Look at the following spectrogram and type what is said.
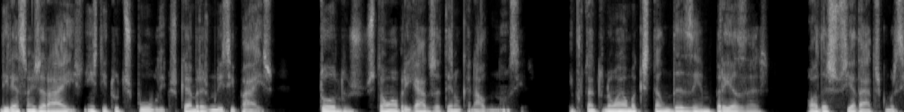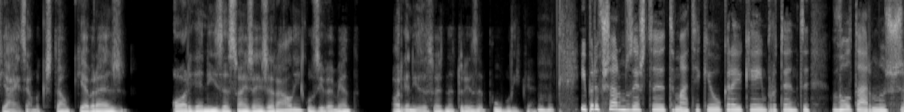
direções gerais, institutos públicos, câmaras municipais, todos estão obrigados a ter um canal de denúncias. E, portanto, não é uma questão das empresas ou das sociedades comerciais, é uma questão que abrange organizações em geral, inclusivamente organizações de natureza pública. Uhum. E para fecharmos esta temática, eu creio que é importante voltarmos uh,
